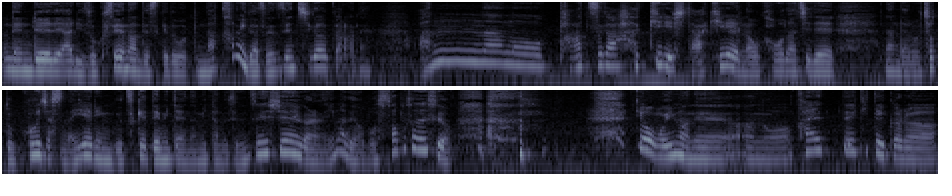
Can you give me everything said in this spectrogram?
年齢であり属性なんですけど中身が全然違うからね。あんなのパーツがはっきりした綺麗なお顔立ちでなんだろうちょっとゴージャスなイヤリングつけてみたいな見た目全然してないからね。今ではボッサボサですよ。今日も今ねあの帰ってきてから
